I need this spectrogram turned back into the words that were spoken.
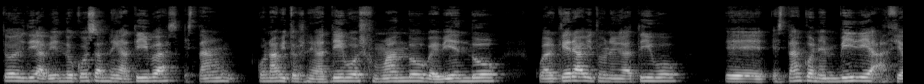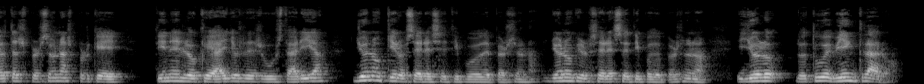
todo el día viendo cosas negativas, están con hábitos negativos, fumando, bebiendo, cualquier hábito negativo, eh, están con envidia hacia otras personas porque tienen lo que a ellos les gustaría. Yo no quiero ser ese tipo de persona. Yo no quiero ser ese tipo de persona. Y yo lo, lo tuve bien claro.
